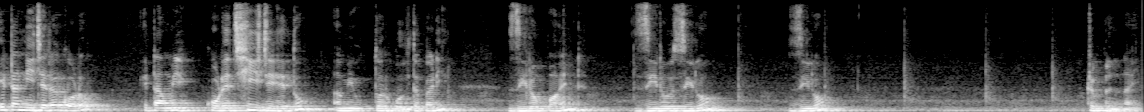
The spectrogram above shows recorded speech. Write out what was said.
এটা নিজেরা করো। এটা আমি করেছি যেহেতু, আমি উত্তর বলতে পারি। Zero point zero zero zero triple nine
